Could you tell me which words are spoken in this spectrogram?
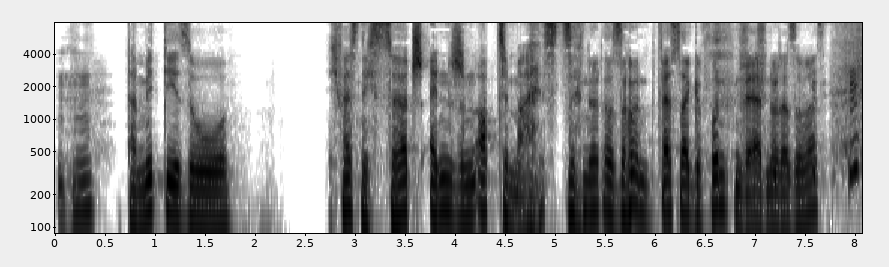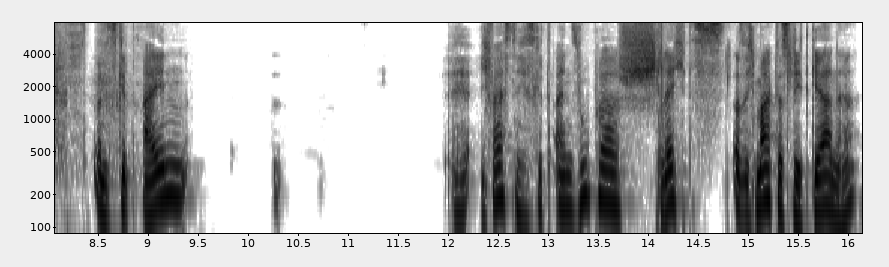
Mhm. damit die so, ich weiß nicht, Search Engine optimized sind oder so und besser gefunden werden oder sowas. Und es gibt ein, ich weiß nicht, es gibt ein super schlechtes, also ich mag das Lied gerne.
